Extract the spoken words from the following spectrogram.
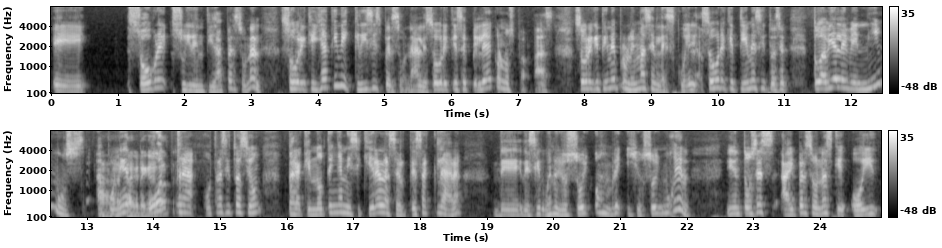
eh, sobre su identidad personal, sobre que ya tiene crisis personales, sobre que se pelea con los papás, sobre que tiene problemas en la escuela, sobre que tiene situación. Todavía le venimos a, poner otra, otra situación para que no tenga ni siquiera la certeza clara de decir, bueno, yo soy hombre y yo soy mujer. Y entonces hay personas que hoy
